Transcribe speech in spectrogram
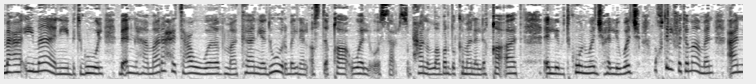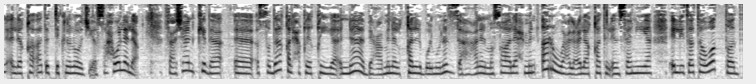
مع إيماني بتقول بأنها ما راح تعوض ما كان يدور بين الأصدقاء والأسر. سبحان الله برضو كمان اللقاءات اللي بتكون وجها لوجه مختلفة تماما عن اللقاءات التكنولوجيا صح ولا لا؟ فعشان كذا آه، الصداقة الحقيقية النابعة من القلب والمنزهة عن المصالح من أروع العلاقات الإنسانية اللي تتوطد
